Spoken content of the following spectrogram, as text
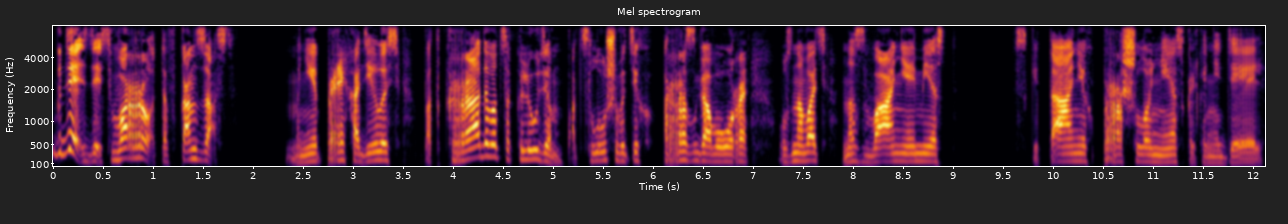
где здесь ворота в Канзас? Мне приходилось подкрадываться к людям, подслушивать их разговоры, узнавать названия мест. В скитаниях прошло несколько недель.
